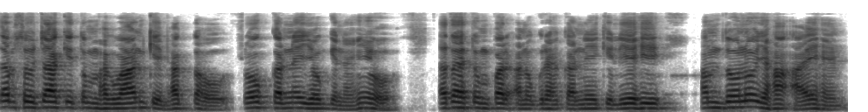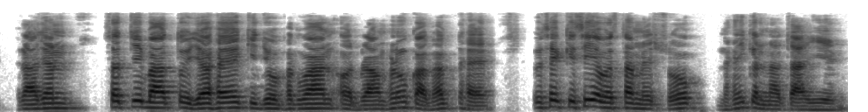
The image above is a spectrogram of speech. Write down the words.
तब सोचा कि तुम भगवान के भक्त हो, शोक करने योग्य नहीं हो। अतः तुम पर अनुग्रह करने के लिए ही हम दोनों यहाँ आए हैं। राजन, सच्ची बात तो यह है कि जो भगवान और ब्राह्मणों का भक्त है, उसे किसी अवस्था में शोक नहीं करना चाहिए।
